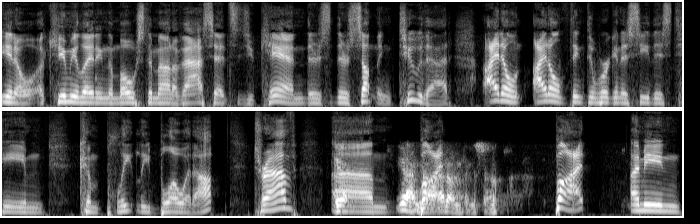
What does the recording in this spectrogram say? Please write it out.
you know, accumulating the most amount of assets as you can. There's there's something to that. I don't I don't think that we're going to see this team completely blow it up, Trav. Yeah, um, yeah but, no, I don't think so. But I mean,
